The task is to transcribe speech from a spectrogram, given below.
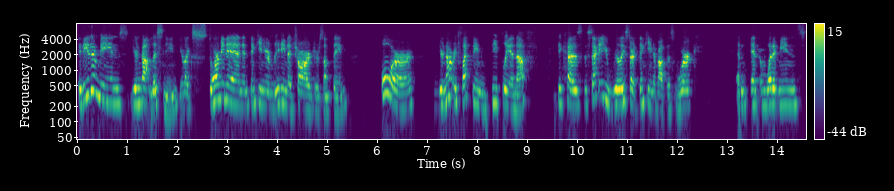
it either means you're not listening, you're like storming in and thinking you're leading a charge or something, or you're not reflecting deeply enough because the second you really start thinking about this work and, and, and what it means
